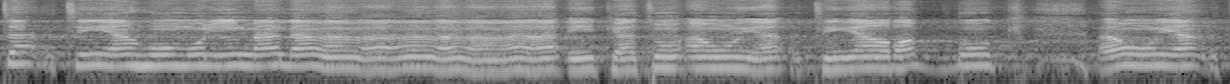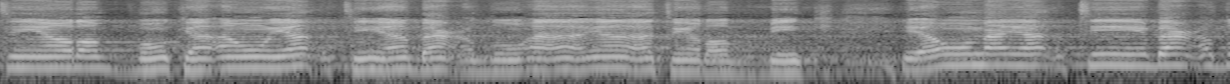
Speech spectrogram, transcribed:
تأتيهم الملائكة أو يأتي ربك أو يأتي ربك أو يأتي بعض آيات ربك. يوم يأتي بعض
